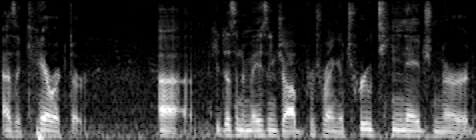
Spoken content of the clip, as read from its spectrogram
as a character. Um, he does an amazing job portraying a true teenage nerd,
